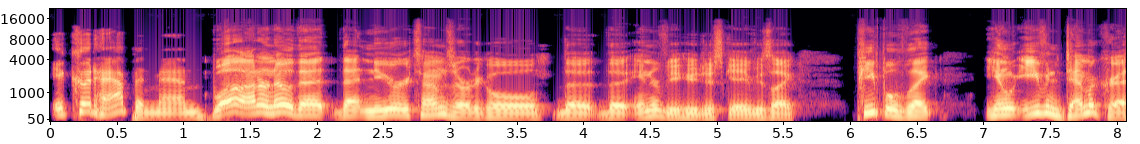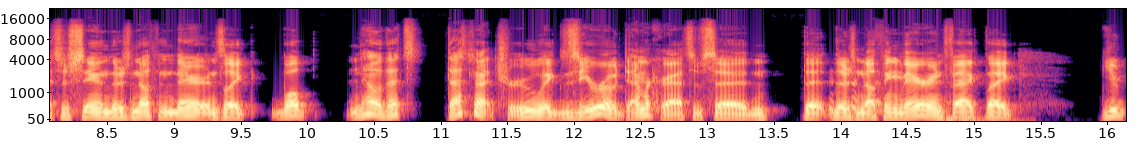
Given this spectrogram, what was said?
it could happen, man. Well, I don't know that that New York Times article, the the interview he just gave, he's like, people like you know even Democrats are saying there's nothing there, and it's like, well, no, that's that's not true. Like zero Democrats have said that there's nothing there. In fact, like you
